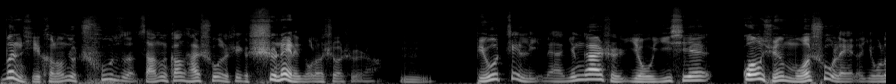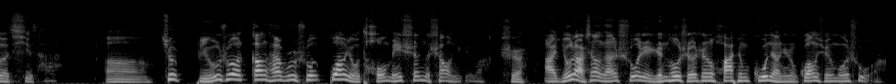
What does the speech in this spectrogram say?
问题可能就出自咱们刚才说的这个室内的游乐设施上，嗯比如这里面应该是有一些光学魔术类的游乐器材，啊，就比如说刚才不是说光有头没身的少女吗？是啊，有点像咱说这人头蛇身、花瓶姑娘这种光学魔术啊，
